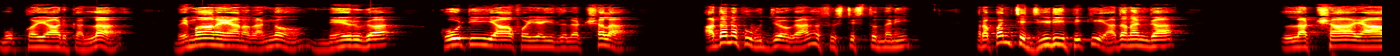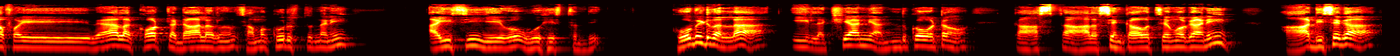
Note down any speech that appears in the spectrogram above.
ముప్పై ఆరు కల్లా విమానయాన రంగం నేరుగా కోటి యాభై ఐదు లక్షల అదనపు ఉద్యోగాలను సృష్టిస్తుందని ప్రపంచ జీడిపికి అదనంగా లక్షా యాభై వేల కోట్ల డాలర్లను సమకూరుస్తుందని ఐసీఏఓ ఊహిస్తుంది. కోవిడ్ వల్ల ఈ లక్ష్యాన్ని అందుకోవటం కాస్త ఆలస్యం కావచ్చేమో కానీ ఆ దిశగా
